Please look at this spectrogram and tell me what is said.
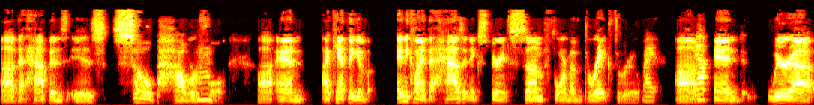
uh, that happens is so powerful. Uh, and I can't think of any client that hasn't experienced some form of breakthrough. Right. Um, Yeah. and we're, uh,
